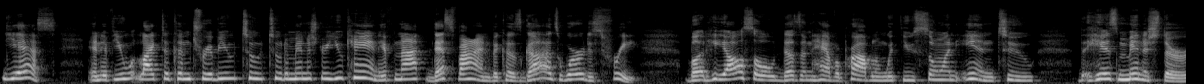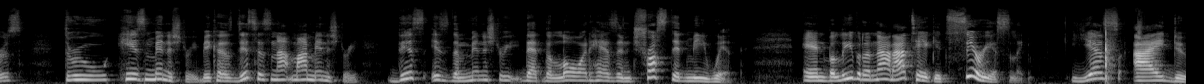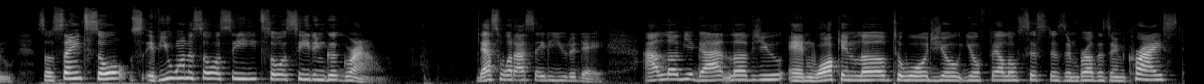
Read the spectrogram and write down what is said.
Yes. And if you would like to contribute to, to the ministry, you can. If not, that's fine because God's word is free. But He also doesn't have a problem with you sowing into the, His ministers through His ministry because this is not my ministry. This is the ministry that the Lord has entrusted me with. And believe it or not, I take it seriously. Yes, I do. So, saints, so if you want to sow a seed, sow a seed in good ground. That's what I say to you today. I love you, God loves you, and walk in love towards your, your fellow sisters and brothers in Christ.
